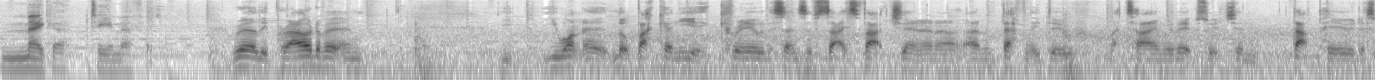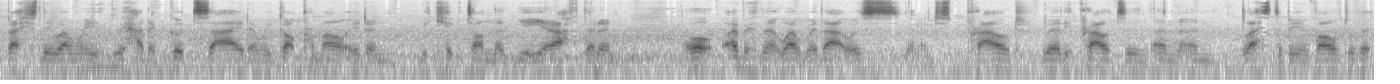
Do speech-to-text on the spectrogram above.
mega team effort. Really proud of it, and you, want to look back on your career with a sense of satisfaction, and I, I definitely do my time with Ipswich and that period, especially when we, we had a good side and we got promoted and we kicked on the year after, and all, everything that went with that was you know just proud, really proud to, and, and blessed to be involved with it.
